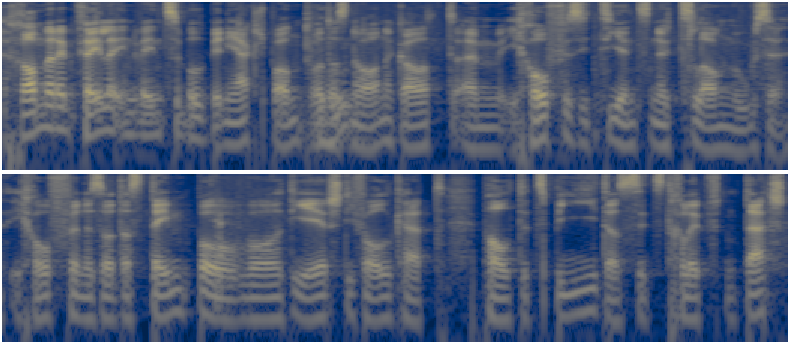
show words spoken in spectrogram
kann man empfehlen, Invincible. Bin ich auch gespannt, wo mhm. das noch angeht. Ähm, ich hoffe, sie ziehen es nicht zu lang raus. Ich hoffe, so das Tempo, ja. das die erste Folge hat, behaltet es bei, dass es jetzt klopft und tätscht.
